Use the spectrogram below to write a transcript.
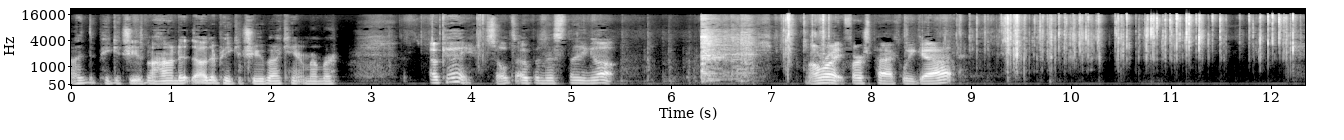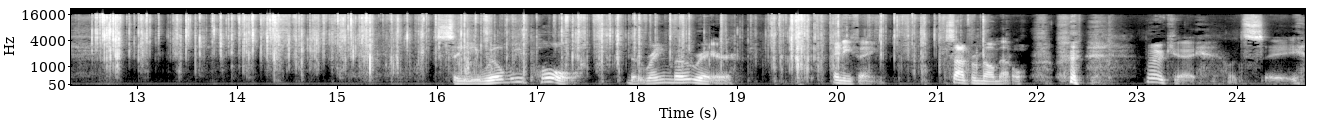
I think the Pikachu is behind it, the other Pikachu, but I can't remember. Okay, so let's open this thing up. All right, first pack we got. See, will we pull the Rainbow Rare? Anything, aside from Melmetal. okay, let's see.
